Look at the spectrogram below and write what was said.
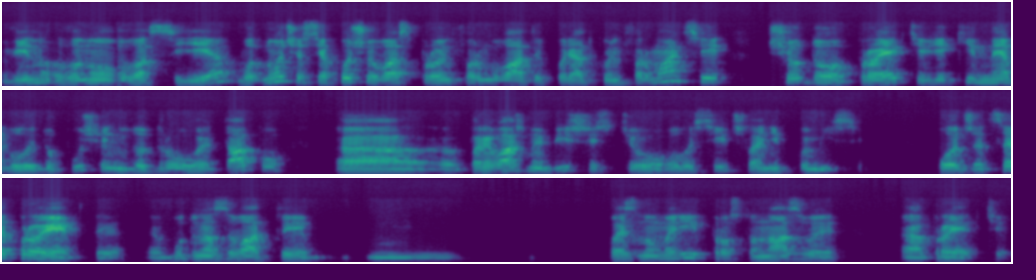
Він воно у вас є. Водночас я хочу вас проінформувати в порядку інформації щодо проєктів, які не були допущені до другого етапу е, переважною більшістю голосів членів комісії. Отже, це проекти. Буду називати без номерів, просто назви е, проєктів.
